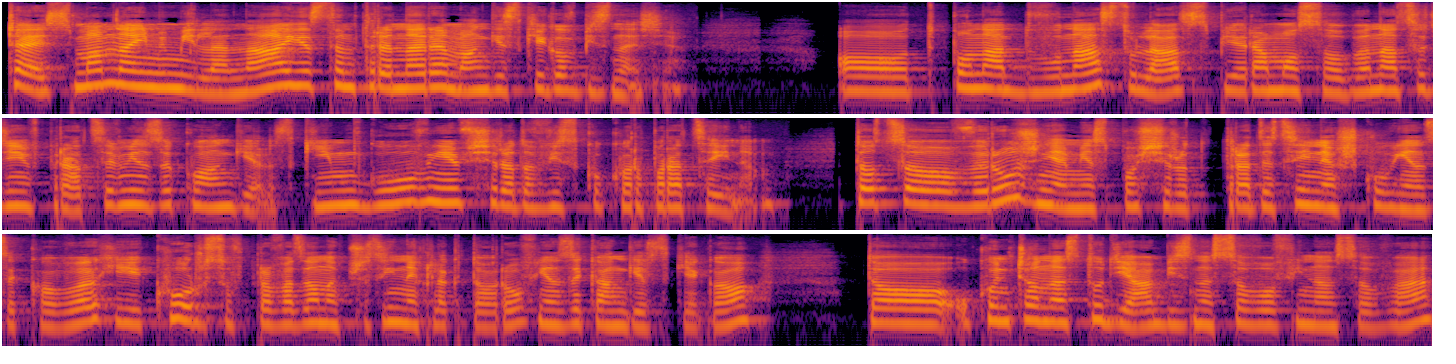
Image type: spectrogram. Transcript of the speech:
Cześć, mam na imię Milena, jestem trenerem angielskiego w biznesie. Od ponad 12 lat wspieram osoby na co dzień w pracy w języku angielskim, głównie w środowisku korporacyjnym. To, co wyróżnia mnie spośród tradycyjnych szkół językowych i kursów prowadzonych przez innych lektorów języka angielskiego, to ukończone studia biznesowo-finansowe,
